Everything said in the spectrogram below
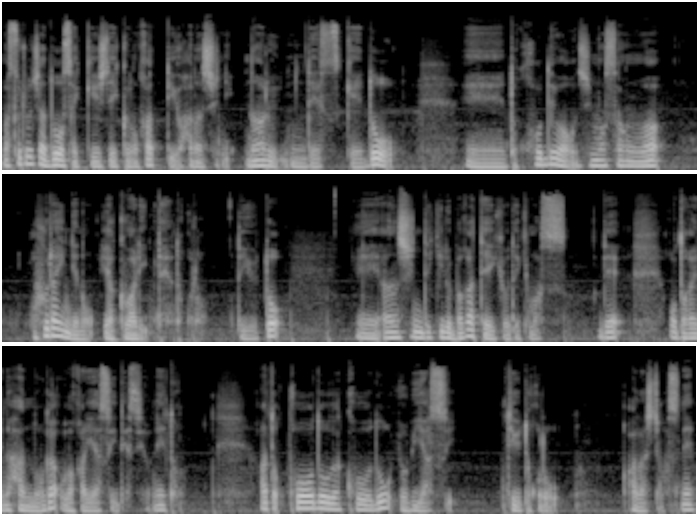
まあ、それをじゃあどう設計していくのかっていう話になるんですけど、えー、とここでは小島さんはオフラインでの役割みたいなところでいうと、えー、安心できる場が提供できます。でお互いの反応が分かりやすいですよねと。あと行動が行動を呼びやすいっていうところを話してますね。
